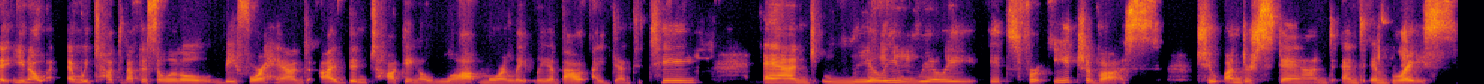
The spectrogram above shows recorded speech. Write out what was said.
Uh, you know, and we talked about this a little beforehand. I've been talking a lot more lately about identity. And really, really, it's for each of us to understand and embrace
